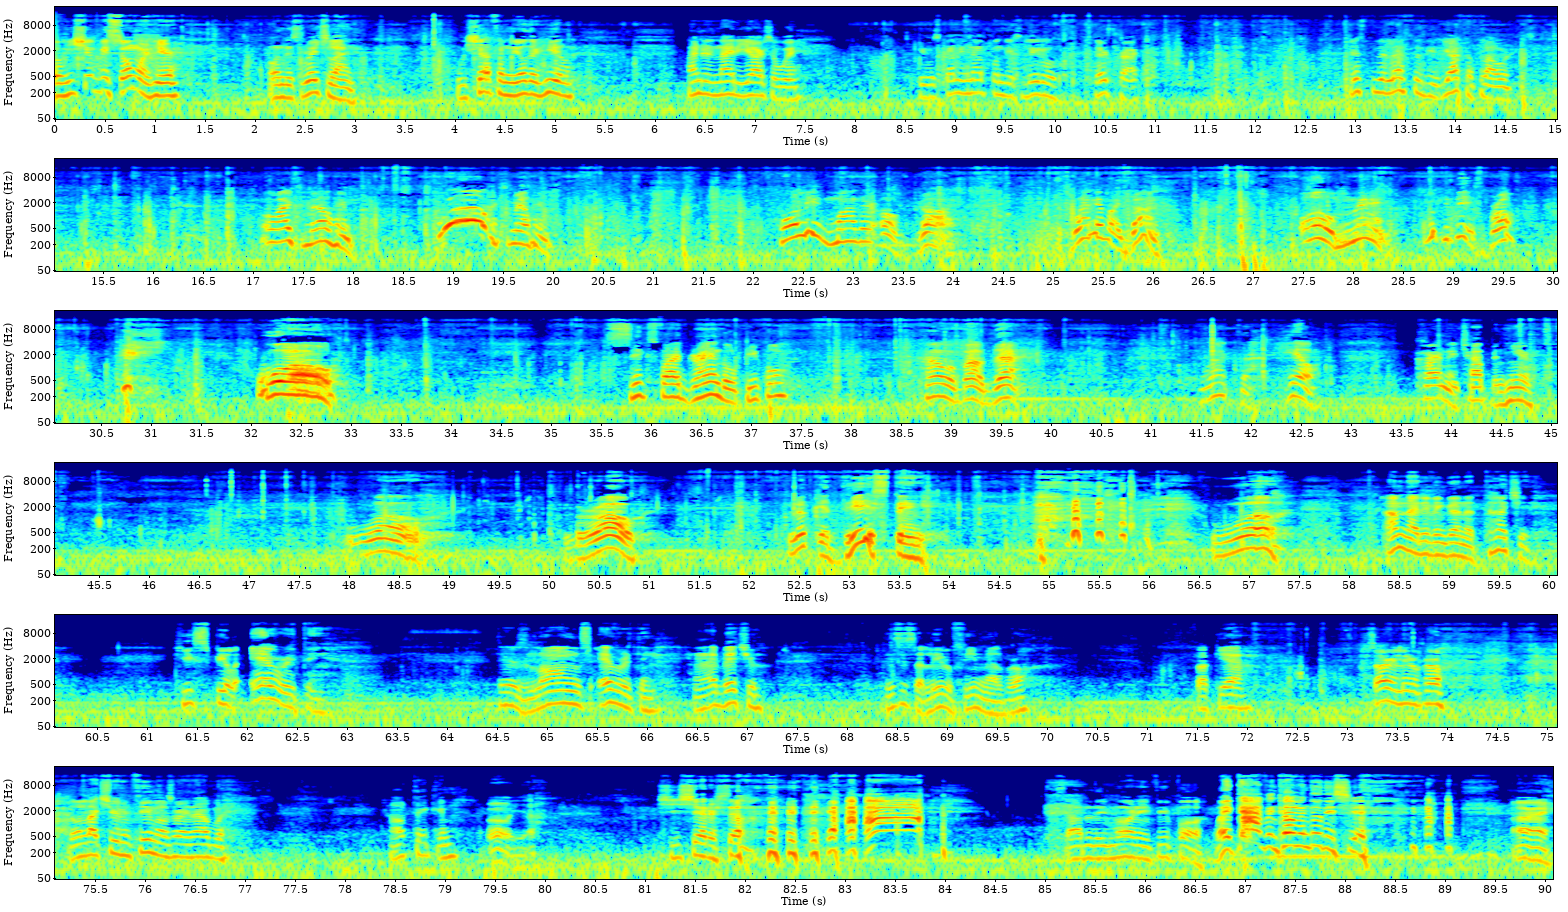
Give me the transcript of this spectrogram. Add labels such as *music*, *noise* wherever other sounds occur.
So he should be somewhere here on this ridge line. We shot from the other hill, 190 yards away. He was coming up on this little dirt track. Just to the left of the yucca flower. Oh, I smell him. Woo! I smell him. Holy mother of God. What have I done? Oh man, look at this, bro. Whoa. Six five Grendel people. How about that? What the hell? Carnage happened here. Whoa. Bro. Look at this thing. *laughs* Whoa. I'm not even gonna touch it. He spilled everything. There's lungs, everything. And I bet you this is a little female, bro. Fuck yeah. Sorry, little girl. Don't like shooting females right now, but I'll take him. Oh, yeah. She shed herself. *laughs* Saturday morning, people. Wake up and come and do this shit. *laughs* All right.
